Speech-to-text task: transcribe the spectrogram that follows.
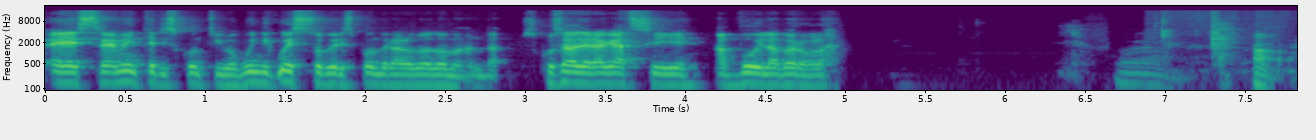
è estremamente discontinuo. Quindi questo per rispondere alla tua domanda. Scusate ragazzi, a voi la parola. Ah.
